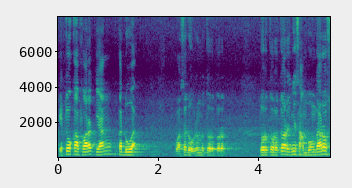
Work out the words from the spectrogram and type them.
Itu kafarat yang kedua. Puasa dua bulan berturut-turut. Turut-turut itu artinya sambung terus.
